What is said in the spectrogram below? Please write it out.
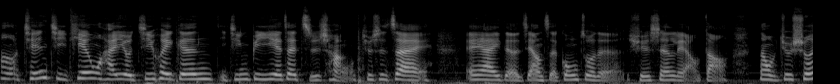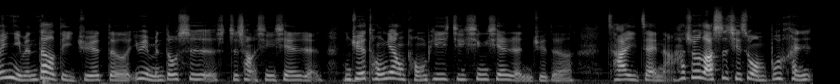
嗯，前几天我还有机会跟已经毕业在职场，就是在 AI 的这样子工作的学生聊到，那我就说，哎、你们到底觉得，因为你们都是职场新鲜人，你觉得同样同批新新鲜人，你觉得差异在哪？他说，老师，其实我们不很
